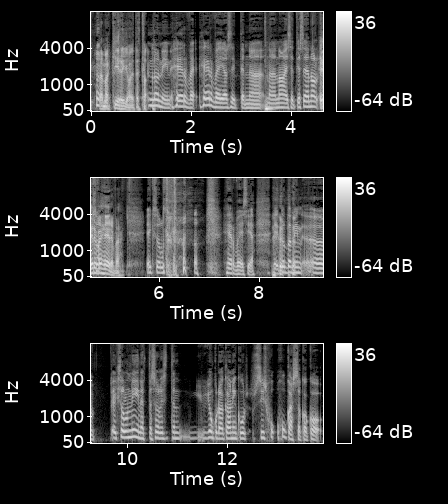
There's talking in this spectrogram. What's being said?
tämä kirjoitetaan. No niin, Herve, Herve ja sitten nämä, nämä naiset. Ja sehän oli, eikö Herve ole- Herve. Eikö se ollut tota, herveisiä? Ei, tota niin, ö, eikö se ollut niin, että se oli sitten jonkun aikaa niin kuin, siis hu- hukassa koko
